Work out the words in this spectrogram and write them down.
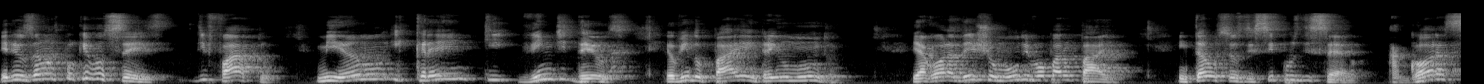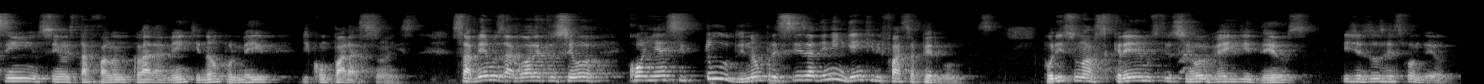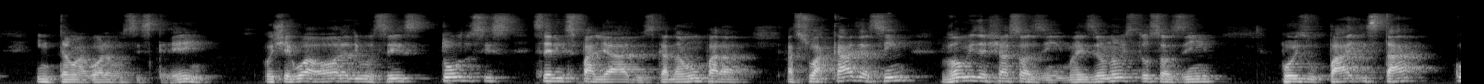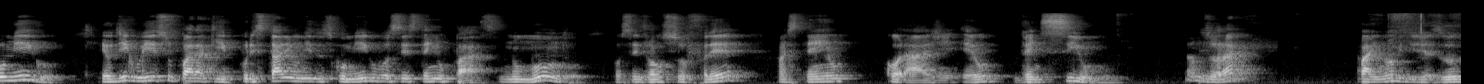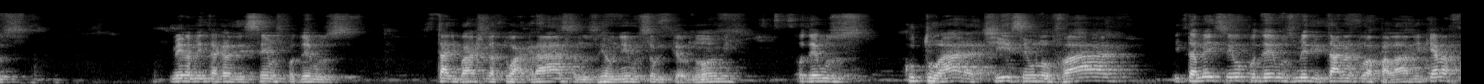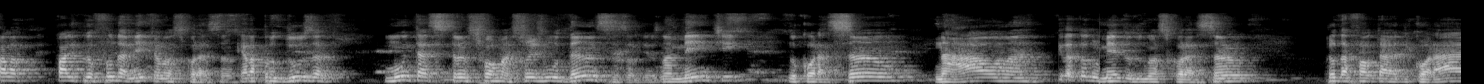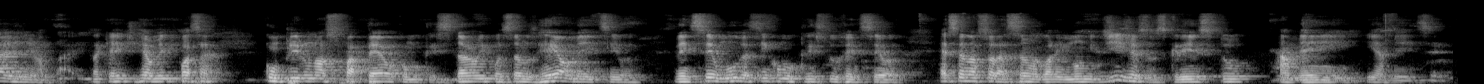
Ele os ama porque vocês, de fato, me amam e creem que vim de Deus. Eu vim do Pai e entrei no mundo. E agora deixo o mundo e vou para o Pai. Então os seus discípulos disseram: Agora sim o Senhor está falando claramente, não por meio de comparações. Sabemos agora que o Senhor conhece tudo e não precisa de ninguém que lhe faça perguntas. Por isso nós cremos que o Senhor veio de Deus. E Jesus respondeu: Então agora vocês creem? Pois chegou a hora de vocês todos se serem espalhados, cada um para a sua casa, e assim vão me deixar sozinho. Mas eu não estou sozinho, pois o Pai está comigo. Eu digo isso para que, por estarem unidos comigo, vocês tenham paz. No mundo, vocês vão sofrer, mas tenham coragem. Eu venci o mundo. Vamos orar? Pai, em nome de Jesus, primeiramente agradecemos, podemos estar debaixo da tua graça, nos reunimos sob o teu nome, podemos cultuar a ti, Senhor, louvar e também, Senhor, podemos meditar na tua palavra e que ela fala fale profundamente ao nosso coração, que ela produza muitas transformações, mudanças, ó Deus, na mente, no coração, na alma, tira todo o medo do nosso coração, toda a falta de coragem, ó Pai, para que a gente realmente possa cumprir o nosso papel como cristão e possamos realmente, Senhor, vencer o mundo assim como Cristo venceu. Essa é a nossa oração agora em nome de Jesus Cristo. Amém e amém, Senhor.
